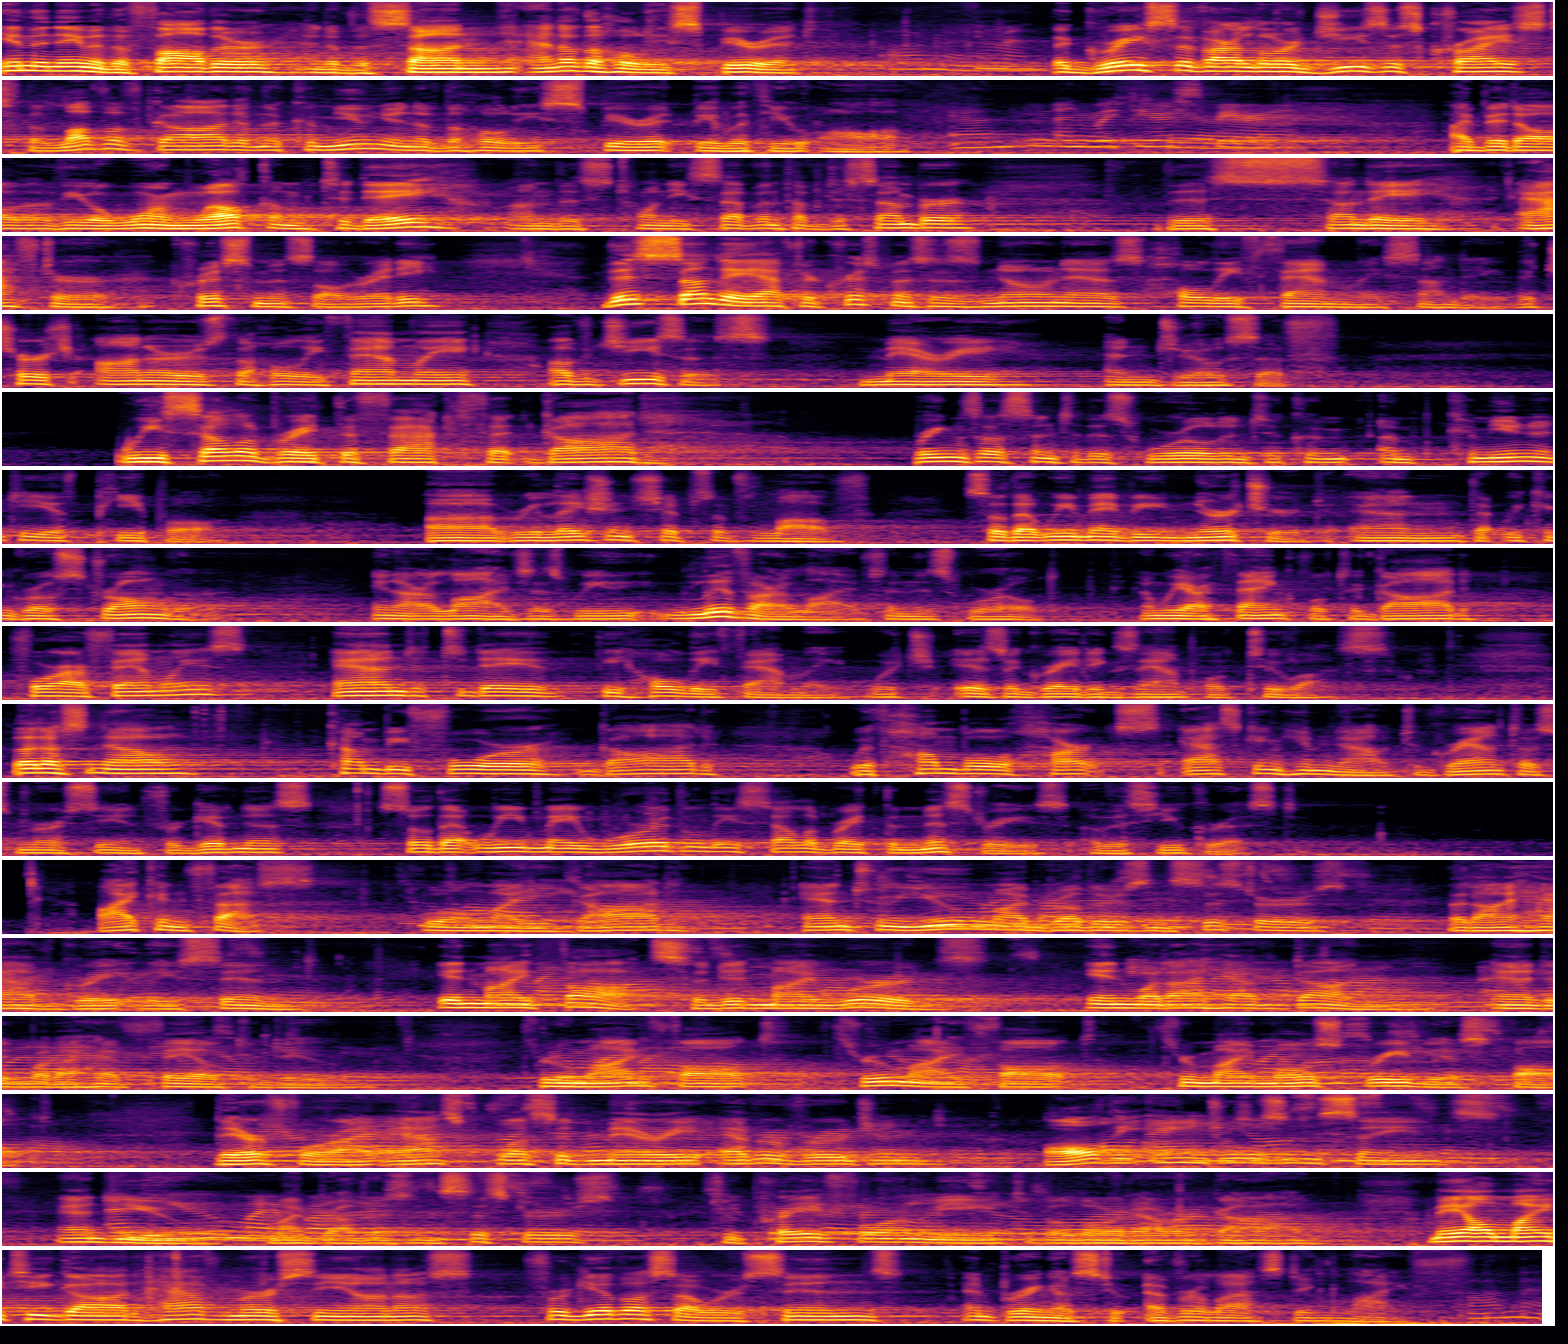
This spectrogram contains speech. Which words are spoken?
In the name of the Father, and of the Son, and of the Holy Spirit, Amen. the grace of our Lord Jesus Christ, the love of God, and the communion of the Holy Spirit be with you all. And with your spirit. I bid all of you a warm welcome today on this 27th of December, this Sunday after Christmas already. This Sunday after Christmas is known as Holy Family Sunday. The church honors the Holy Family of Jesus, Mary, and Joseph. We celebrate the fact that God brings us into this world, into com- a community of people, uh, relationships of love, so that we may be nurtured and that we can grow stronger in our lives as we live our lives in this world. And we are thankful to God for our families and today the Holy Family, which is a great example to us. Let us now come before God with humble hearts, asking Him now to grant us mercy and forgiveness so that we may worthily celebrate the mysteries of this Eucharist. I confess to Almighty God and to you, my brothers and sisters, that I have greatly sinned in my thoughts and in my words, in what I have done and in what I have failed to do. Through my fault, through my fault, through my most grievous fault. Therefore I ask Blessed Mary, ever Virgin, all the angels and saints, and you, my brothers and sisters, to pray for me to the Lord our God. May Almighty God have mercy on us, forgive us our sins, and bring us to everlasting life. Amen.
